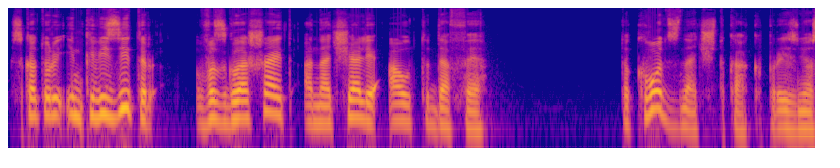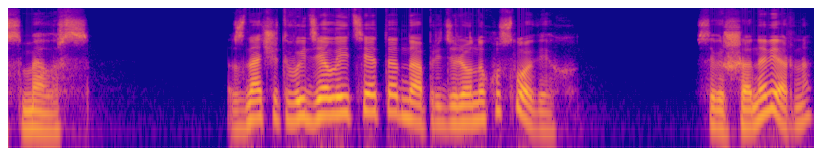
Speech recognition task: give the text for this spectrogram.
с которой инквизитор возглашает о начале аутодафе. «Так вот, значит, как», — произнес Меллорс. «Значит, вы делаете это на определенных условиях». «Совершенно верно».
